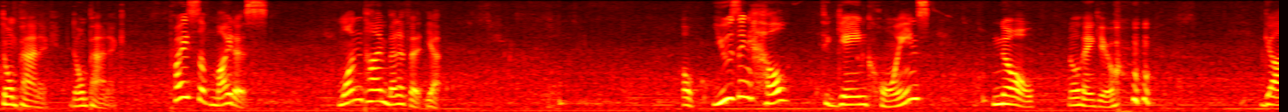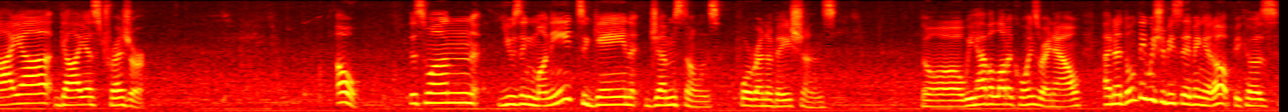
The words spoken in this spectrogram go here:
Don't panic. Don't panic. Price of Midas. One-time benefit, yeah. Oh, using health to gain coins? No. No thank you. Gaia, Gaia's treasure. Oh, this one using money to gain gemstones for renovations. Uh, we have a lot of coins right now, and I don't think we should be saving it up because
